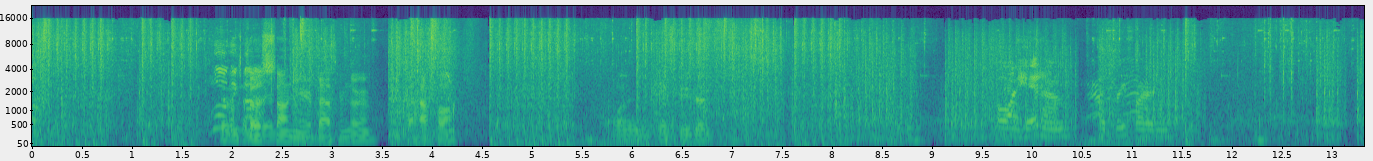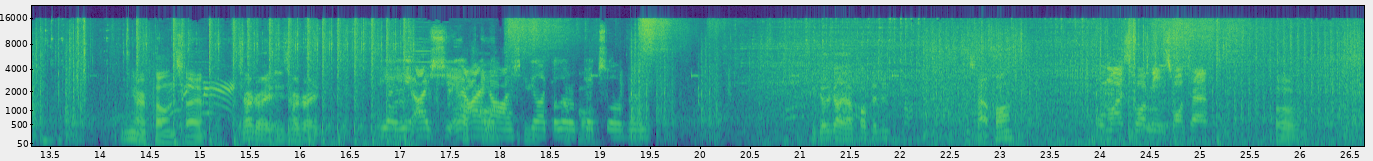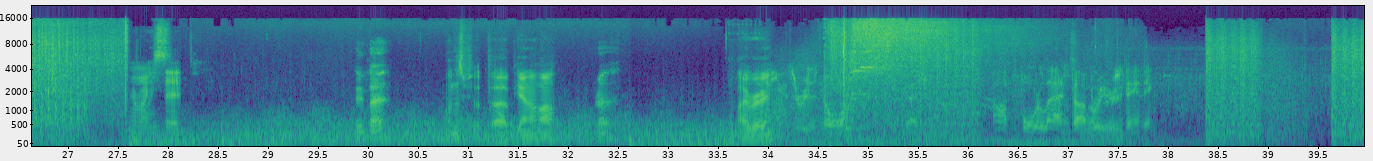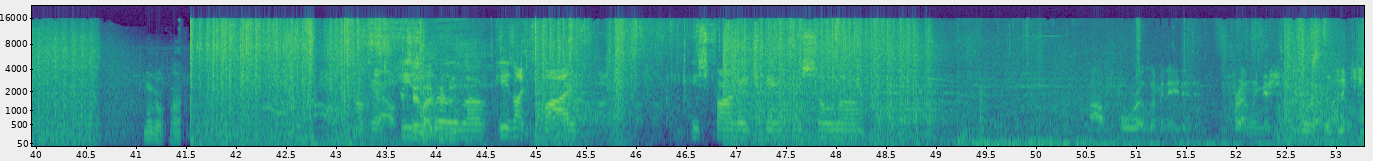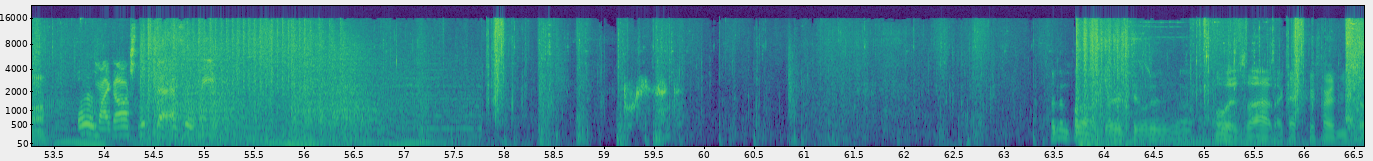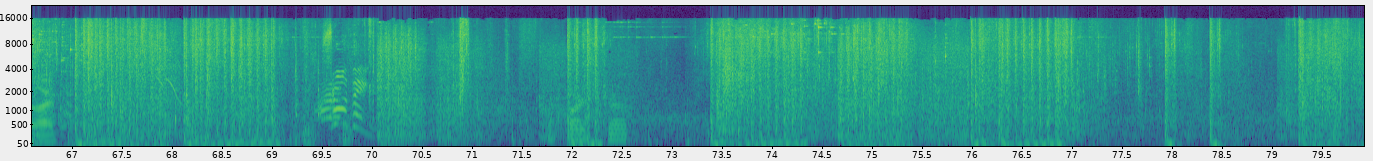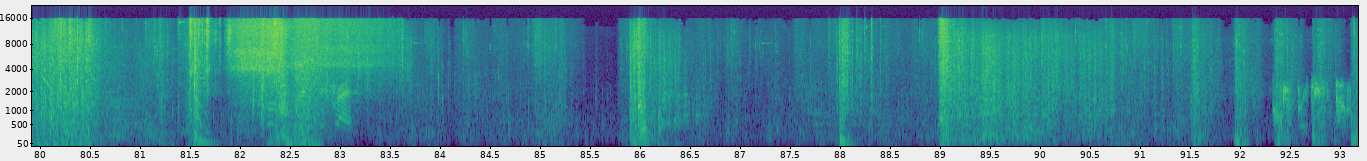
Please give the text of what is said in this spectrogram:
I think those on your bathroom door, like the half wall. One is be dead. Oh, I hit him. I pre-fired him. You can repel inside. He's hard right, he's hard right. Yeah, he. I see. I know. I see like a little Half wall. pixel of him. You killed a guy half off pigeon? Is half wall? Well, my SWAT means one tap. Oh, Never mind, he's dead. Wait, plant? on this uh, piano hall. Right. Library. User is no longer in possession. Op four last That's operator library. standing. I'm gonna go plant. Okay, he's see, like, really low. He's like five. He's five HP. He's so low. Op four eliminated. Friendly mission success. Oh, Oh my gosh, look at that FOB. Let them pull on a barricade. What is it? Oh, what was that? That guy pre-fired me so hard. Swapping! a forest drop. Fred. Auto breach is out.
